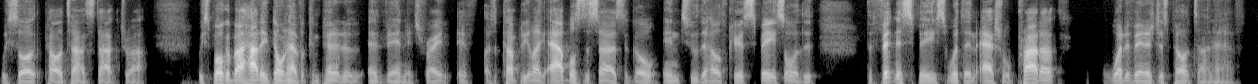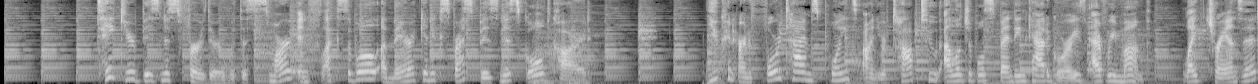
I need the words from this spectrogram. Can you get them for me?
we saw Peloton stock drop. We spoke about how they don't have a competitive advantage, right? If a company like Apple's decides to go into the healthcare space or the, the fitness space with an actual product, what advantage does Peloton have? Take your business further with the smart and flexible American Express Business Gold Card. You can earn four times points on your top two eligible spending categories every month, like transit,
